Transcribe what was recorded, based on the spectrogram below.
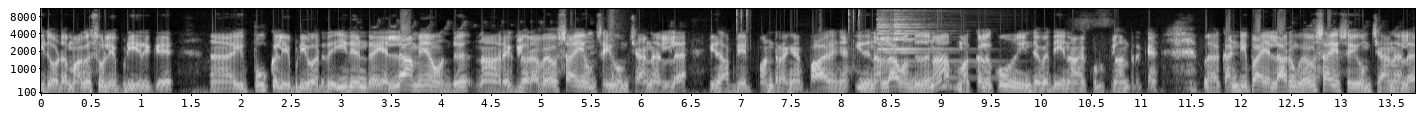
இதோட மகசூல் எப்படி இருக்குது பூக்கள் எப்படி வருது? இதுன்ற எல்லாமே வந்து நான் ரெகுலராக விவசாயம் செய்வோம் சேனலில் இதை அப்டேட் பண்ணுறேங்க பாருங்கள் இது நல்லா வந்ததுன்னா மக்களுக்கும் இந்த விதையை நான் கொடுக்கலான்னு இருக்கேன். கண்டிப்பாக எல்லாரும் விவசாயம் செய்வோம் சேனலை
